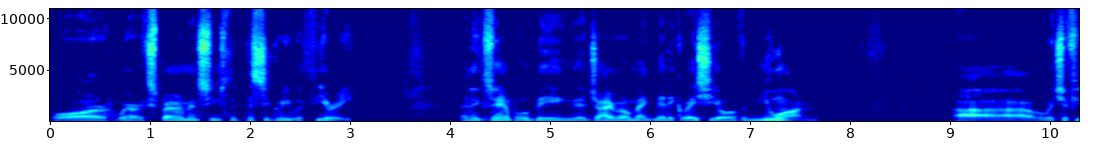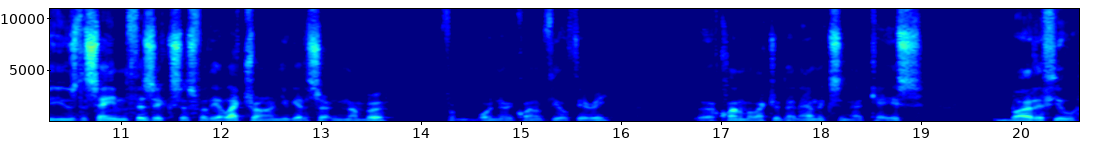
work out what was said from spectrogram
or where experiment seems to disagree with theory. An example being the gyromagnetic ratio of the muon, uh, which, if you use the same physics as for the electron, you get a certain number from ordinary quantum field theory, uh, quantum electrodynamics in that case. But if you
